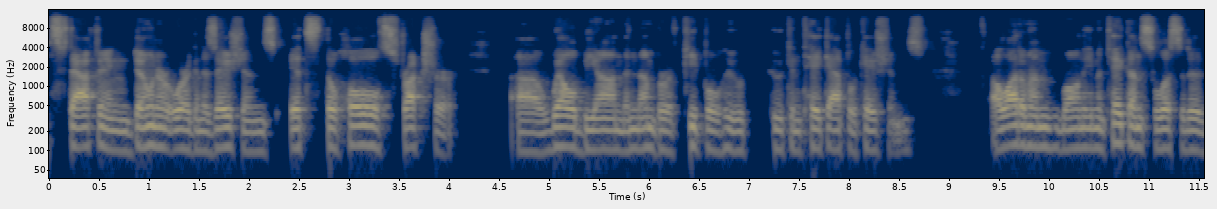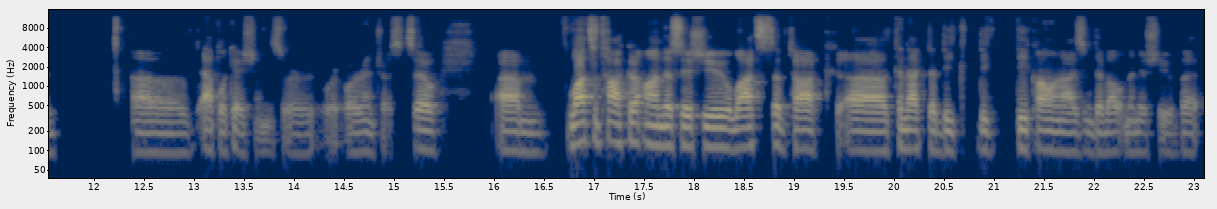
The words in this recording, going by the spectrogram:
staffing donor organizations, it's the whole structure, uh, well beyond the number of people who, who can take applications. A lot of them won't even take unsolicited uh, applications or, or, or interest. So um, lots of talk on this issue, lots of talk uh, connected de- de- decolonizing development issue. But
